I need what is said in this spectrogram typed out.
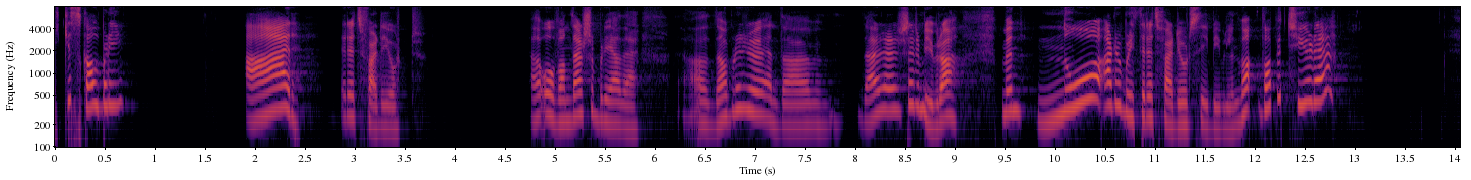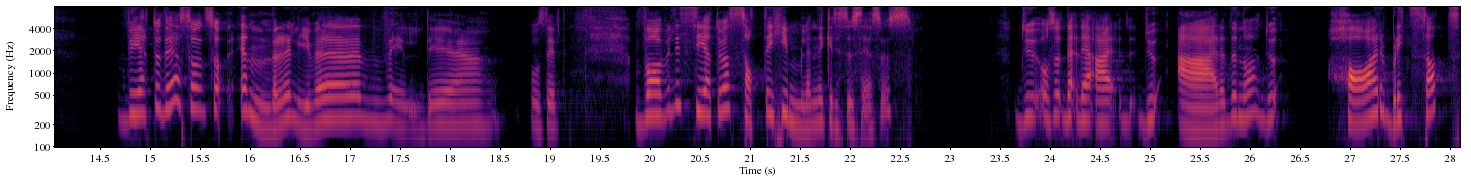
Ikke skal bli. Er rettferdiggjort. Ja, ovan der så blir jeg det. Ja, da blir du enda Der skjer det mye bra. Men nå er du blitt rettferdiggjort, sier Bibelen. Hva, hva betyr det? Vet du det, så, så, endrer det livet veldig positivt. Hva vil det si at du er satt i himmelen i Kristus Jesus? Du, også, det, det er, du er det nå. Du har blitt satt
